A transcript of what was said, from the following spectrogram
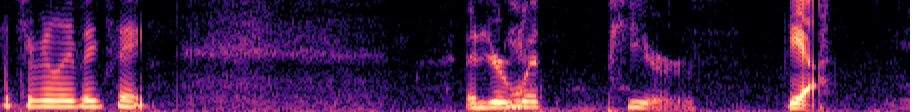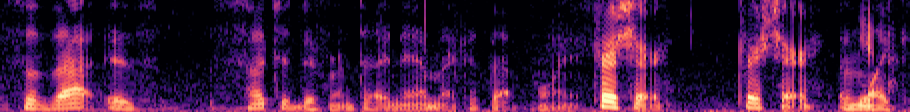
it's a really big thing. And you're Yeah. with peers. Yeah, So that is such a different dynamic at that point. for sure, for sure. And yeah. like,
